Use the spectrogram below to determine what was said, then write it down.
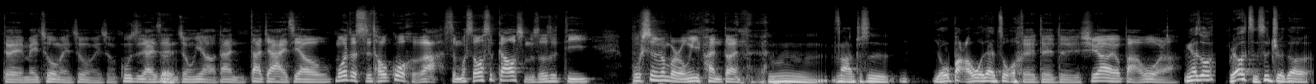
对，没错，没错，没错，估值还是很重要，但大家还是要摸着石头过河啊。什么时候是高，什么时候是低，不是那么容易判断的。嗯，那就是有把握在做。对对对，需要有把握啦。应该说，不要只是觉得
